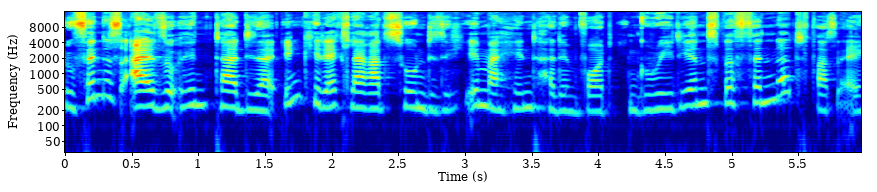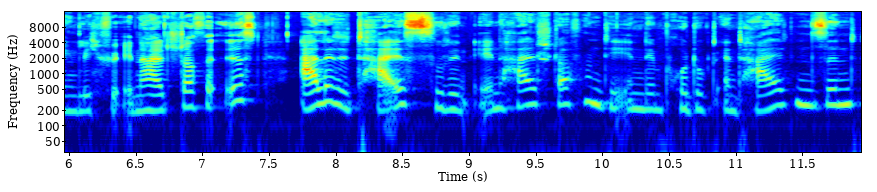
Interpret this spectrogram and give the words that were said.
Du findest also hinter dieser Inki-Deklaration, die sich immer hinter dem Wort Ingredients befindet, was Englisch für Inhaltsstoffe ist, alle Details zu den Inhaltsstoffen, die in dem Produkt enthalten sind,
